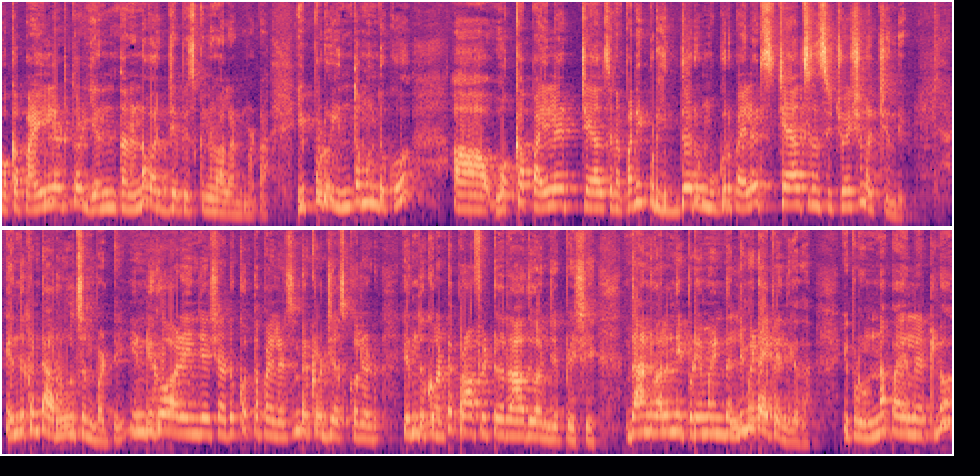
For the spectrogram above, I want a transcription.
ఒక పైలట్తో ఎంతనన్నా వర్క్ చేపించుకునే వాళ్ళనమాట. ఇప్పుడు ఇంతముందుకు ఒక్క పైలట్ చేయాల్సిన పని ఇప్పుడు ఇద్దరు ముగ్గురు పైలట్స్ చేయాల్సిన సిచ్యువేషన్ వచ్చింది. ఎందుకంటే ఆ రూల్స్ని బట్టి. ఇండిగో వాడు ఏం చేశాడు? కొత్త పైలట్స్ని రిక్రూట్ చేసుకోలేడు. ఎందుకు అంటే ప్రాఫిట్ రాదు అని చెప్పేసి. దానివల్ల ఇప్పుడు ఏమైంది? లిమిట్ అయిపోయింది కదా. ఇప్పుడు ఉన్న పైలట్లు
